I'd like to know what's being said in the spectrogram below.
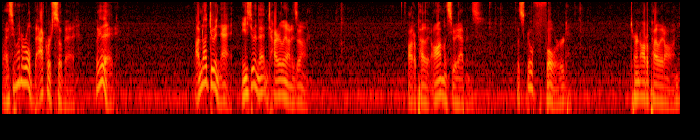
Why does he want to roll backwards so bad? Look at that. I'm not doing that. He's doing that entirely on his own. Autopilot on. Let's see what happens. Let's go forward. Turn autopilot on.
